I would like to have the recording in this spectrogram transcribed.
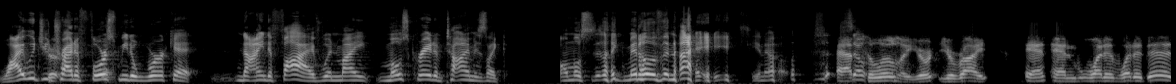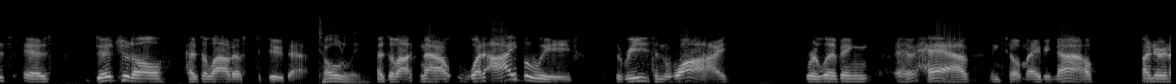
why would you sure. try to force me to work at nine to five when my most creative time is like almost like middle of the night, you know? Absolutely. So, you're, you're right and and what it what it is is digital has allowed us to do that. Totally. Has allowed now what I believe the reason why we're living uh, have until maybe now under an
